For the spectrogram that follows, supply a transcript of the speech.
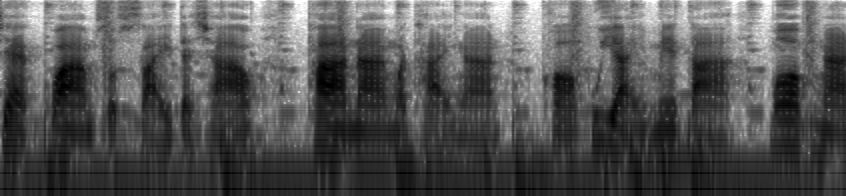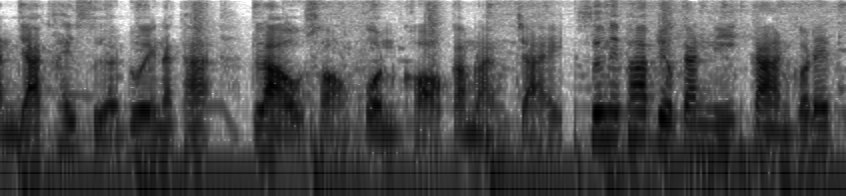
แจกความสดใสแต่เช้า พานางมาถ่ายงาน ขอผู้ใหญ่เมตตามอบงานยักษ์ให้เสือด้วยนะคะ เราสองคนขอกำลังใจ ซึ่งในภาพเดียวกันนี้การก็ได้โพ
